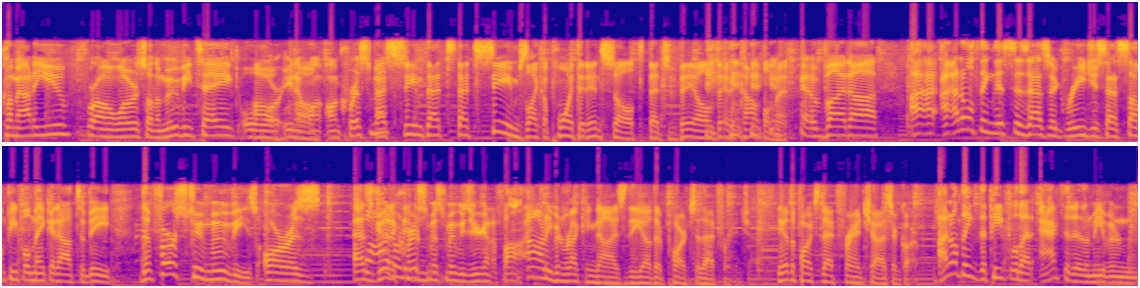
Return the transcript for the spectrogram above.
come out of you from whether it's on the movie take or Oh, you know oh. on, on That Christmas. seems that's that seems like a pointed insult that's veiled in a compliment. but uh, I I don't think this is as egregious as some people make it out to be. The first two movies are as as Well, good a even- Christmas movies as you're gonna find. I don't even recognize the other parts of that franchise. The other parts of that franchise are garbage. I don't think the people that acted in them even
